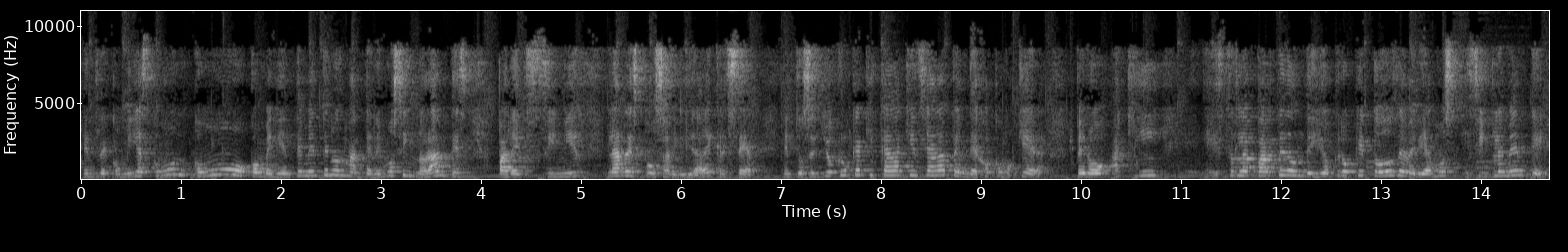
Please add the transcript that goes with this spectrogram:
Entre comillas, ¿cómo, ¿cómo, convenientemente nos mantenemos ignorantes para eximir la responsabilidad de crecer? Entonces yo creo que aquí cada quien se haga pendejo como quiera, pero aquí esta es la parte donde yo creo que todos deberíamos simplemente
